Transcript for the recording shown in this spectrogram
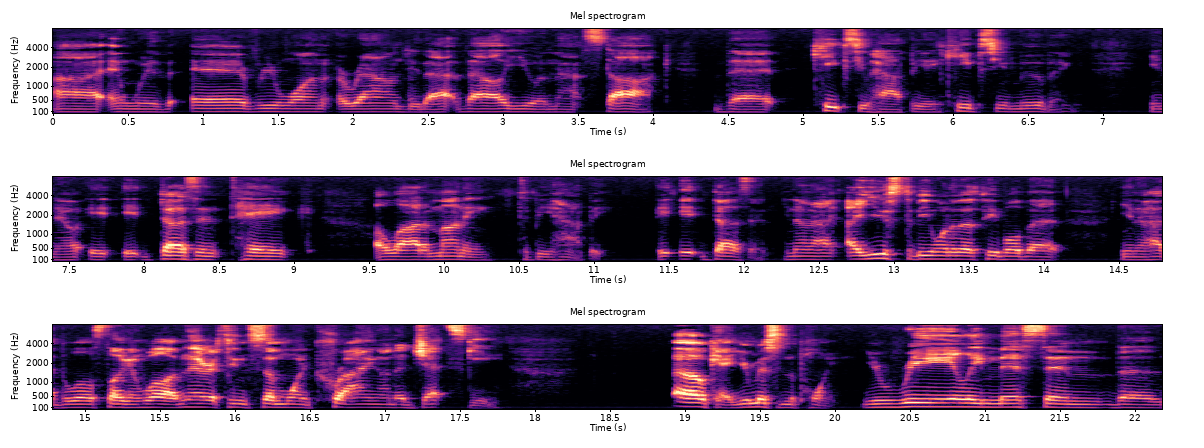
uh, and with everyone around you. That value and that stock that keeps you happy and keeps you moving. You know, it, it doesn't take a lot of money to be happy. It, it doesn't. You know, I, I used to be one of those people that, you know, had the little slogan, well, I've never seen someone crying on a jet ski. Okay, you're missing the point. You're really missing the,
